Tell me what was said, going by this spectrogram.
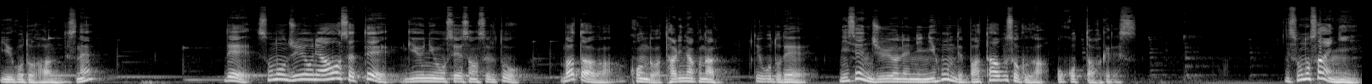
いうことがあるんですねでその需要に合わせて牛乳を生産するとバターが今度は足りなくなる。ということで2014年に日本でバター不足が起こったわけです。その際に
